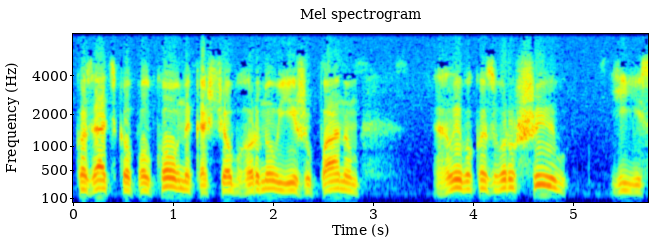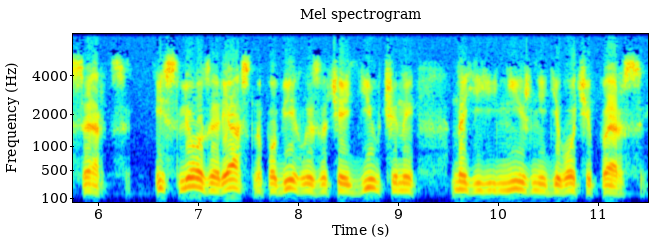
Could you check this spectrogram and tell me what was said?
козацького полковника, що обгорнув її жупаном, глибоко зворушив її серце, і сльози рясно побігли з очей дівчини на її ніжні дівочі перси.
